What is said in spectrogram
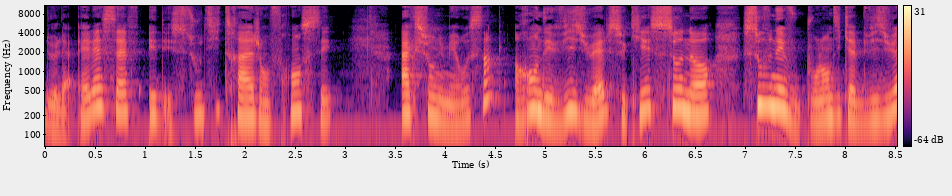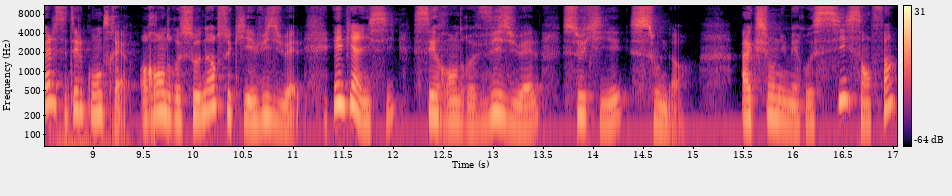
de la LSF et des sous-titrages en français. Action numéro 5, rendez visuel ce qui est sonore. Souvenez-vous, pour l'handicap visuel, c'était le contraire, rendre sonore ce qui est visuel. Et eh bien ici, c'est rendre visuel ce qui est sonore. Action numéro 6, enfin,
